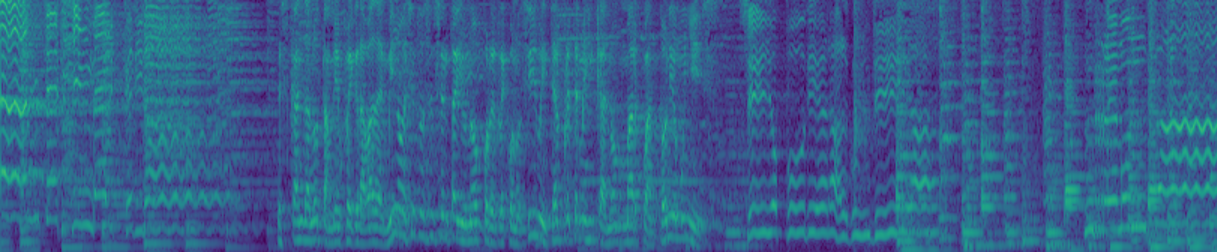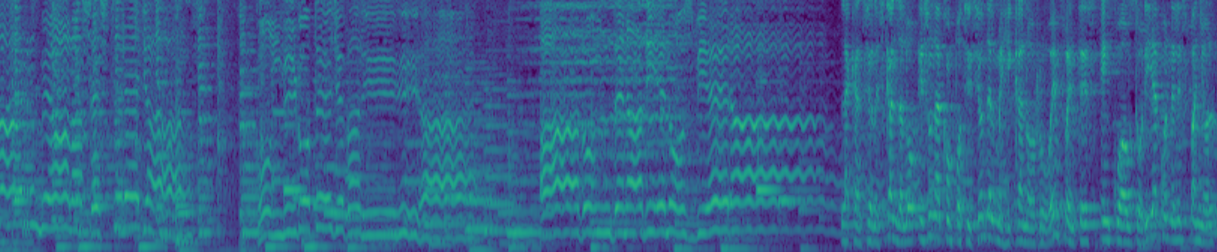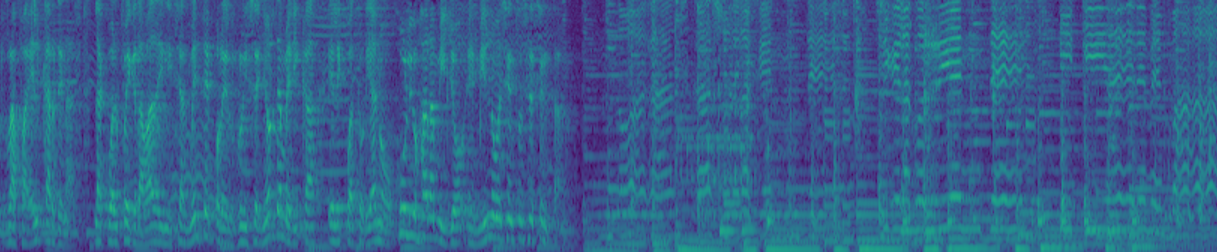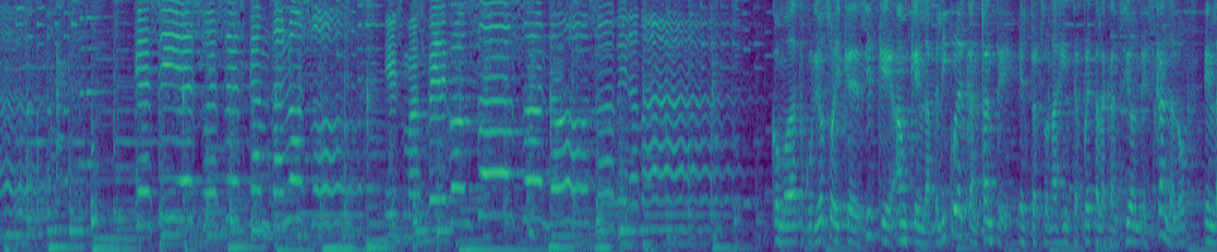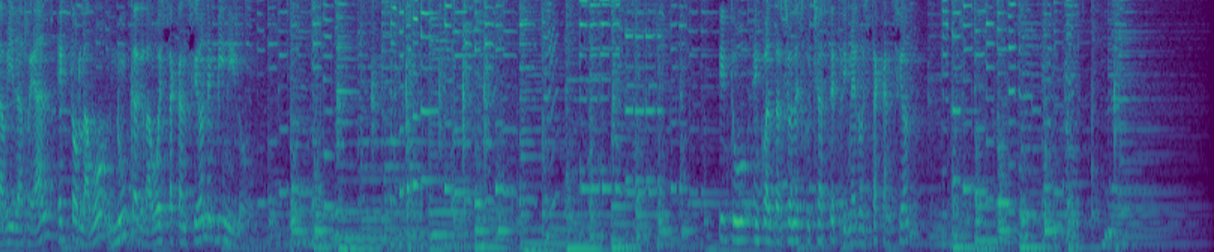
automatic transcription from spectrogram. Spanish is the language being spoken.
Escándalo también fue grabada en 1961 por el reconocido intérprete mexicano Marco Antonio Muñiz. Si yo pudiera algún día remontarme a las estrellas, conmigo te llevaría a donde nadie nos viera. La canción Escándalo es una composición del mexicano Rubén Fuentes en coautoría con el español Rafael Cárdenas, la cual fue grabada inicialmente por el ruiseñor de América, el ecuatoriano Julio Jaramillo, en 1960. No hagas caso de la gente, sigue la corriente y quiéreme más. Que si eso es escandaloso, es más vergonzoso no. Como dato curioso hay que decir que aunque en la película El cantante el personaje interpreta la canción Escándalo, en la vida real Héctor Lavoe nunca grabó esta canción en vinilo. ¿Y tú en cuál versión escuchaste primero esta canción?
